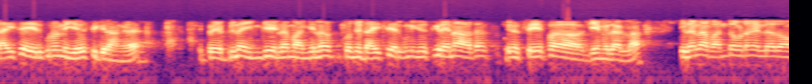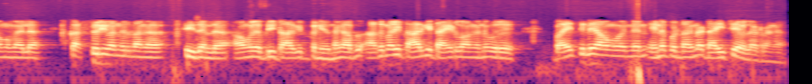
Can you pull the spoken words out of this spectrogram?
டைசியா இருக்கணும்னு யோசிக்கிறாங்க. இப்ப எப்படின்னா இங்கேயும் இல்லாம அங்கெல்லாம் கொஞ்சம் டைசியா இருக்கணும்னு யோசிக்கிறேன். ஏன்னா அதான் கொஞ்சம் சேஃபா கேம் விளையாடலாம். இல்லைன்னா வந்த உடனே எல்லாரும் அவங்க மேல கஸ்தூரி வந்திருந்தாங்க சீசன்ல அவங்க எப்படி டார்கெட் பண்ணியிருந்தாங்க? அப்ப அது மாதிரி டார்கெட் ஆயிடுவாங்கன்னு ஒரு பயத்திலே அவங்க வந்து என்ன பண்றாங்கன்னா டைசியா விளையாடுறாங்க.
